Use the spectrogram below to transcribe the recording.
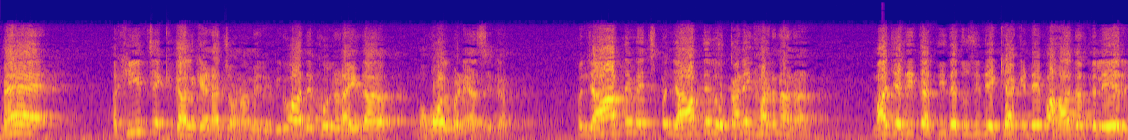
ਮੈਂ ਅਖੀਰ 'ਚ ਇੱਕ ਗੱਲ ਕਹਿਣਾ ਚਾਹੁੰਦਾ ਮੇਰੇ ਵੀਰੋ ਆ ਦੇਖੋ ਲੜਾਈ ਦਾ ਮਾਹੌਲ ਬਣਿਆ ਸੀਗਾ। ਪੰਜਾਬ ਦੇ ਵਿੱਚ, ਪੰਜਾਬ ਦੇ ਲੋਕਾਂ ਨੇ ਖੜਨਾ ਨਾ। ਮਾਝੇ ਦੀ ਧਰਤੀ ਤੇ ਤੁਸੀਂ ਦੇਖਿਆ ਕਿੱਡੇ ਬਹਾਦਰ ਦਲੇਰ।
